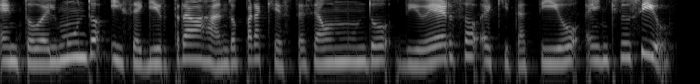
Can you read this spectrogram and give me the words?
en todo el mundo y seguir trabajando para que este sea un mundo diverso, equitativo e inclusivo.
